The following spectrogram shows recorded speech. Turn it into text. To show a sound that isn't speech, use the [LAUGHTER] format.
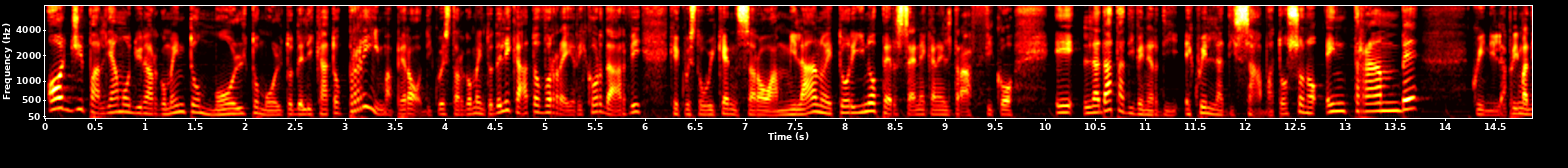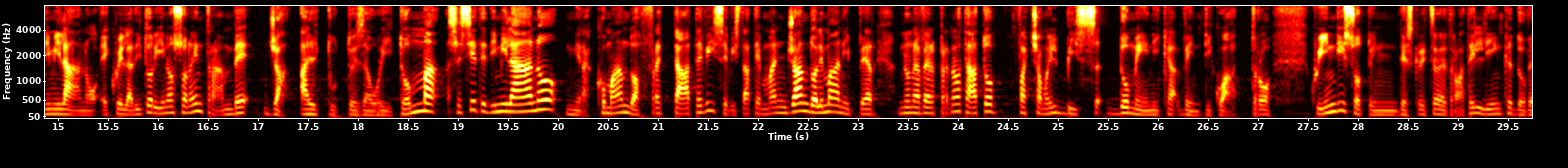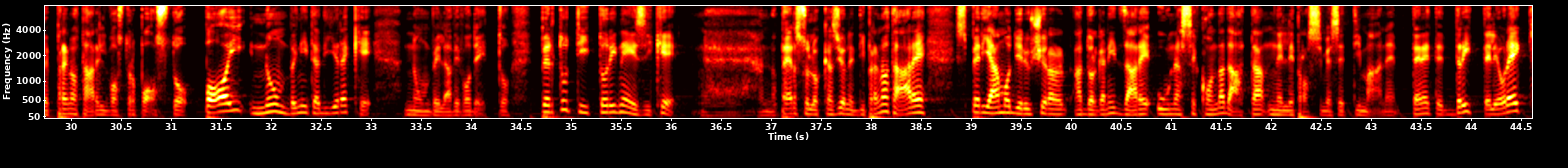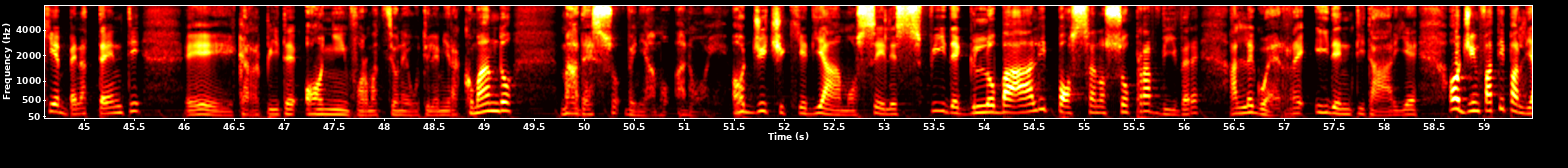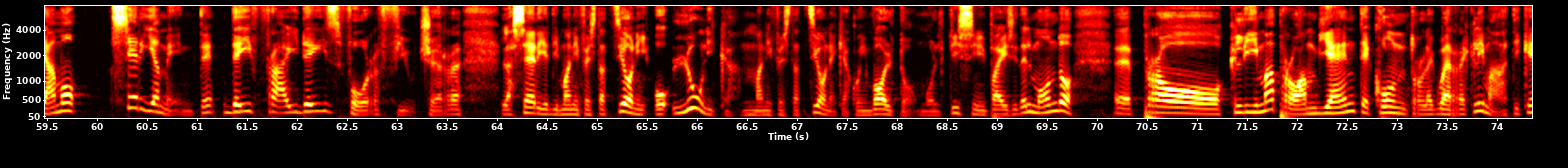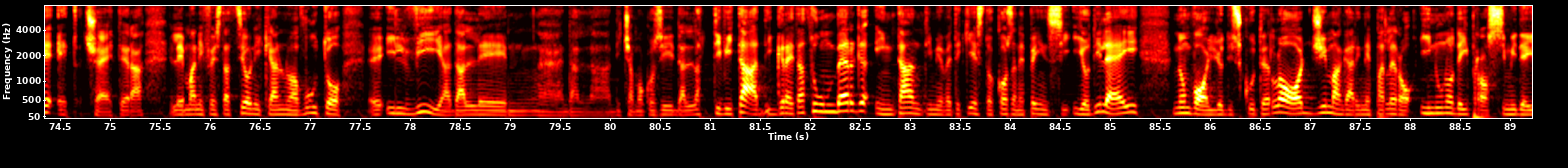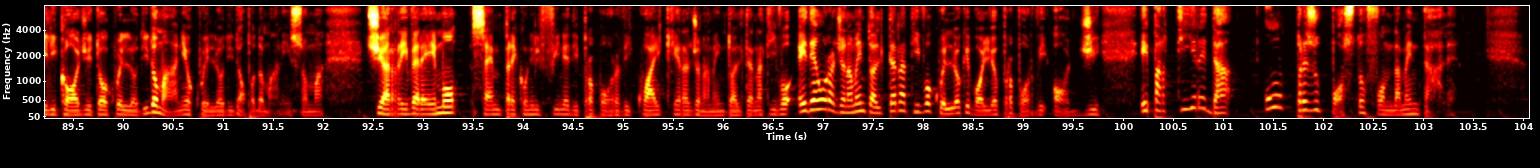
Oggi parliamo di un argomento molto molto delicato, prima però di questo argomento delicato vorrei ricordarvi che questo weekend sarò a Milano e Torino per Seneca nel traffico. E la data di venerdì e quella di sabato sono entrambe quindi la prima di Milano e quella di Torino sono entrambe già al tutto esaurito, ma se siete di Milano, mi raccomando, affrettatevi, se vi state mangiando le mani per non aver prenotato, facciamo il bis domenica 24. Quindi sotto in descrizione trovate il link dove prenotare il vostro posto. Poi non venite a dire che non ve l'avevo detto. Per tutti i torinesi che... Eh, hanno perso l'occasione di prenotare, speriamo di riuscire ad organizzare una seconda data nelle prossime settimane. Tenete dritte le orecchie, ben attenti e carpite ogni informazione utile, mi raccomando. Ma adesso veniamo a noi. Oggi ci chiediamo se le sfide globali possano sopravvivere alle guerre identitarie. Oggi infatti parliamo seriamente dei Fridays for Future, la serie di manifestazioni o l'unica manifestazione che ha coinvolto moltissimi paesi del mondo eh, pro clima, pro ambiente, contro le guerre climatiche, eccetera. Le manifestazioni che hanno avuto eh, il via dalle, eh, dalla, diciamo così, dall'attività di Greta Thunberg, in tanti mi avete chiesto cosa ne pensi io di lei, non voglio discuterlo oggi, magari ne parlerò in uno dei prossimi Daily Cogito, quello di domani o quello di dopodomani, insomma. Ci arriveremo sempre con il fine di proporvi qualche ragionamento alternativo ed è un ragionamento alternativo quello che voglio proporvi oggi e partire da un presupposto fondamentale.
